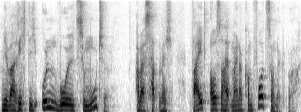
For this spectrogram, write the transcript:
mir war richtig unwohl zumute. Aber es hat mich weit außerhalb meiner Komfortzone gebracht.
